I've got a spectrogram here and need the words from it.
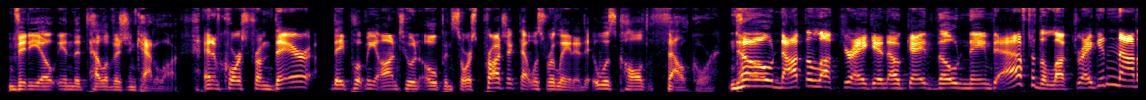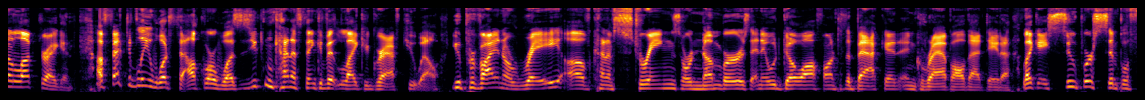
video in the television catalog. And of course, from there, they put me onto an open source project that was related. It was called Falcor. No, not the Luck Dragon, okay? Though named after the Luck Dragon, not a Luck Dragon. Effectively, what Falcor was is you can kind of think of it like a GraphQL. You provide an array of kind of strings or numbers, and it would go off onto the backend and grab all that data. Like a super simplified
